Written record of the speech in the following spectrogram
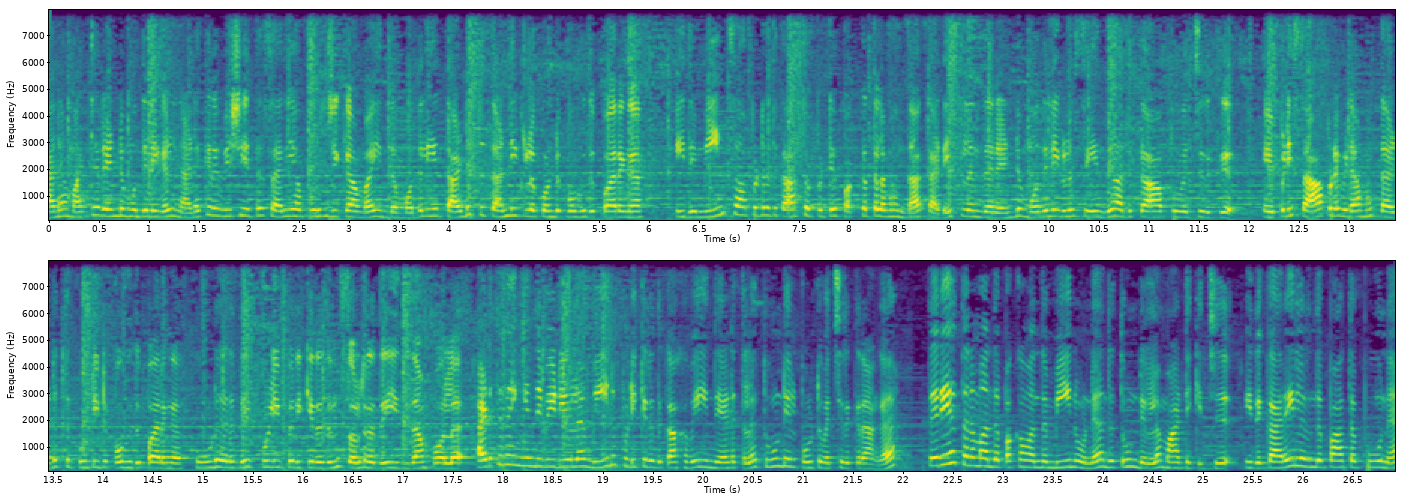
ஆனா மற்ற ரெண்டு முதலைகள் நடக்கிற விஷயத்த சரியா புரிஞ்சிக்காம இந்த முதலையை தடுத்து தண்ணிக்குள்ள கொண்டு போகுது பாருங்க. இது மீன் சாப்பிடுறதுக்கு ஆசைப்பட்டு பக்கத்துல வந்தா கடைசியில இந்த ரெண்டு முதலைகளும் சேர்ந்து அதுக்கு ஆப்பு வச்சிருக்கு. எப்படி சாப்பிட விடாம தடுத்து கூட்டிட்டு போகுது பாருங்க. கூட இருந்தே குழி பிரிக்கிறதுன்னு சொல்றது இதுதான் போல. அடுத்தது இங்க இந்த வீடியோல மீன் பிடிக்கிறதுக்காகவே இந்த இடத்துல தூண்டில் போட்டு வச்சிருக்கிறாங்க. தெரியாதனமா அந்த பக்கம் வந்த மீன் ஒண்ணு அந்த தூண்டில்ல மாட்டிக்கிச்சு. இது கரையில இருந்து பார்த்த பூனை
